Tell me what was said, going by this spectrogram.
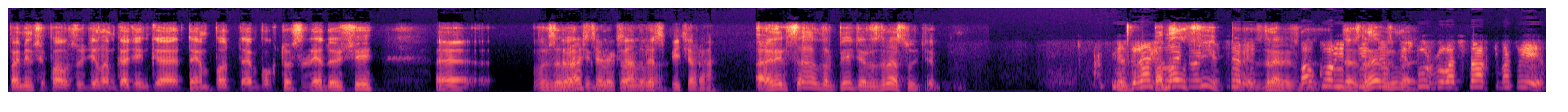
Поменьше паузу делаем, Катенька. Темпо, темпо. Кто следующий? Э, Вызывайте Здравствуйте, Александр из Питера. Александр, Питер, здравствуйте. Здравия Помолчи. Здравия желаю. Полковник Да, здравия желаю. службы в отставке Матвеев.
